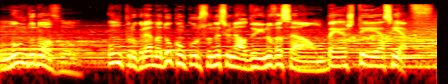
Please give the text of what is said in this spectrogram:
Mundo Novo, um programa do Concurso Nacional de Inovação BSTSF.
